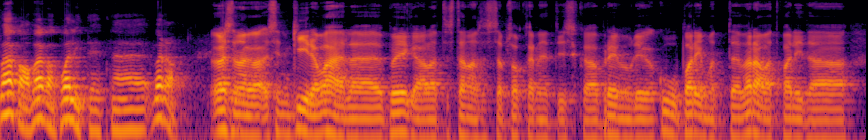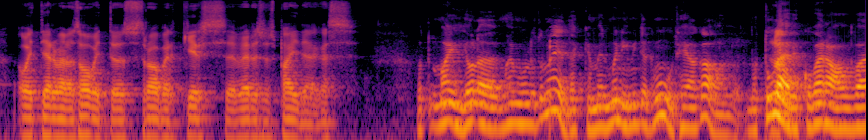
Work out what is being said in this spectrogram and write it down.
väga-väga kvaliteetne värav ühesõnaga siin kiire vahelepõige alates tänasest saab Soccernetis ka premium-liiga kuu parimat väravat valida. Ott Järvela soovitus Robert Kirss versus Paide, kas? vot ma ei ole, ma ei, mulle tuleb meelde, äkki on meil mõni midagi muud hea ka olnud, no tulevikuvärav no.,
